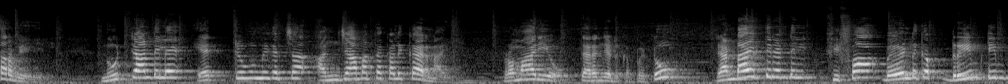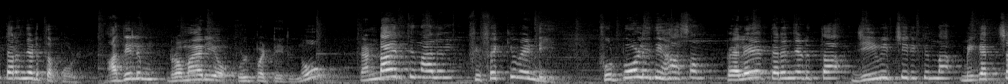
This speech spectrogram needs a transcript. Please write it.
സർവേയിൽ നൂറ്റാണ്ടിലെ ഏറ്റവും മികച്ച അഞ്ചാമത്തെ കളിക്കാരനായി റൊമാരിയോ തെരഞ്ഞെടുക്കപ്പെട്ടു. രണ്ടായിരത്തി രണ്ടിൽ FIFA World Cup dream team തെരഞ്ഞെടുത്തപ്പോൾ അതിലും റൊമാരിയോ ഉൾപ്പെട്ടിരുന്നു. രണ്ടായിരത്തി നാലിൽ ഫിഫയ്ക്ക് വേണ്ടി ഫുട്ബോൾ ഇതിഹാസം പെലെ തിരഞ്ഞെടുത്ത ജീവിച്ചിരിക്കുന്ന മികച്ച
